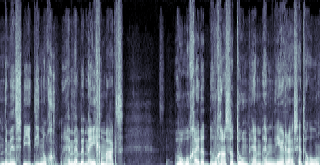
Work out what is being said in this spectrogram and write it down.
de mensen die, die nog hem hebben meegemaakt. Hoe, hoe, ga je dat, hoe gaan ze dat doen? Hem, hem neerzetten? Hoe,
